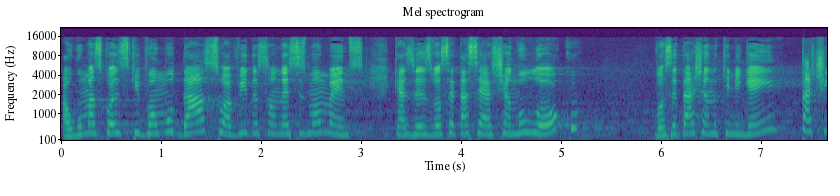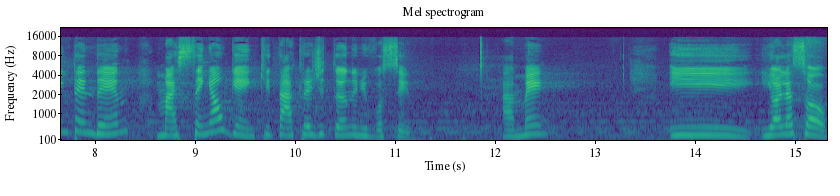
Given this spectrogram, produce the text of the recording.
algumas coisas que vão mudar a sua vida são nesses momentos que às vezes você está se achando louco, você está achando que ninguém está te entendendo, mas tem alguém que está acreditando em você. Amém? E, e olha só,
